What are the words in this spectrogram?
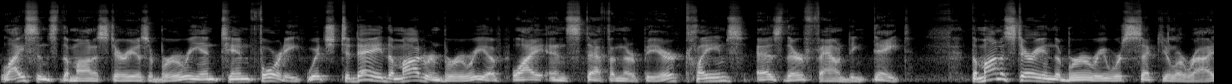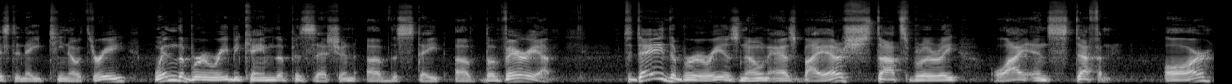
licensed the monastery as a brewery in 1040, which today the modern brewery of Weihenstephaner beer claims as their founding date. The monastery and the brewery were secularized in 1803 when the brewery became the possession of the state of Bavaria. Today, the brewery is known as Bayerische Staatsbrewery Weihenstephan, or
